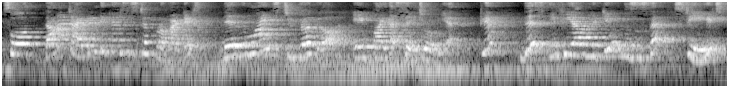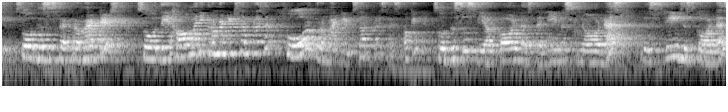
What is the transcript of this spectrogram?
So that identical sister chromatids, they remains together in by the centromere. Clear? This, if we are looking, this is the stage. So this is the chromatids. So they, how many chromatids are present? Four chromatids are present. Okay. So this is, we are called as, the name is known as, this stage is called as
